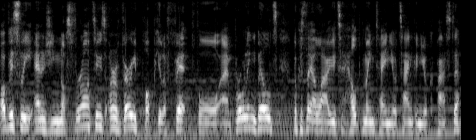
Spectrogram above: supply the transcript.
Obviously energy Nosferatus are a very popular fit for uh, brawling builds because they allow you to help maintain your tank and your capacitor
